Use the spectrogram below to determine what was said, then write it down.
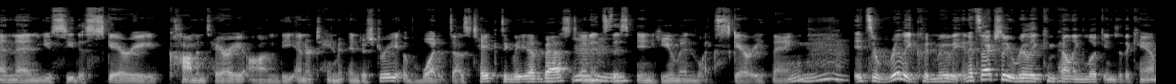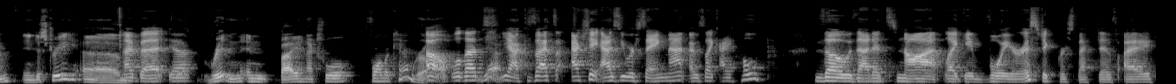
And then you see this scary commentary on the entertainment industry of what it does take to be the best, and it's Mhm. this inhuman, like scary thing Mm. it's a really good movie, and it's actually a really compelling look into the cam industry. Um, I bet, yeah. written in by an actual former cam girl. Oh, well, that's, Yeah. yeah, because that's actually, as you were saying that, I was like, I hope, though, that it's not like a voyeuristic perspective. I,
